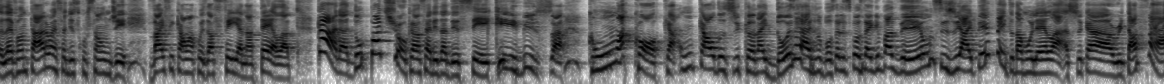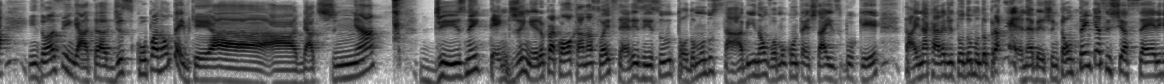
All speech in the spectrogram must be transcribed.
levantaram essa discussão de vai ficar uma coisa feia na tela. Cara, do Patrol, que é uma série da DC, que, bicha, com uma coca, um caldo de cana e dois reais no bolso, eles conseguem fazer um CGI perfeito da mulher elástica Rita Fá. Então, assim, gata, desculpa não tem, porque a, a gatinha Disney tem dinheiro para colocar nas suas séries, isso todo mundo sabe, e não vamos contestar isso porque tá aí na cara de todo mundo pra ver, né, bicho? Então tem que assistir a série,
